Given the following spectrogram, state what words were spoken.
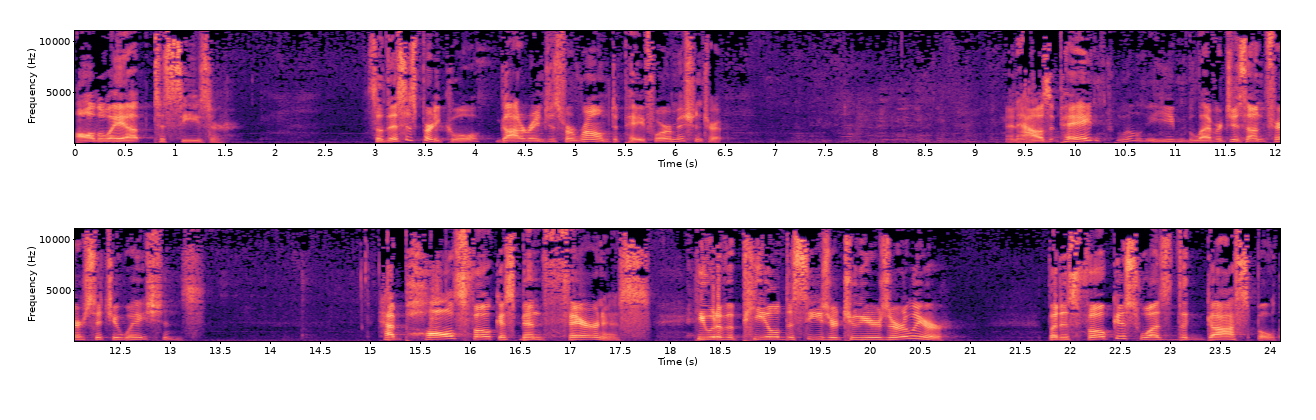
all the way up to Caesar. So this is pretty cool. God arranges for Rome to pay for a mission trip. And how is it paid? Well, he leverages unfair situations. Had Paul's focus been fairness, he would have appealed to Caesar two years earlier. But his focus was the gospel.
